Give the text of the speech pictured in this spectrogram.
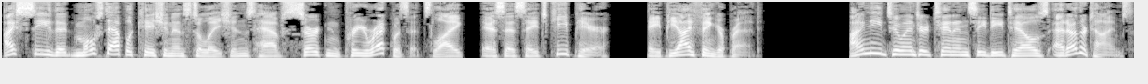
I see that most application installations have certain prerequisites like SSH key pair, API fingerprint. I need to enter tenancy details at other times.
